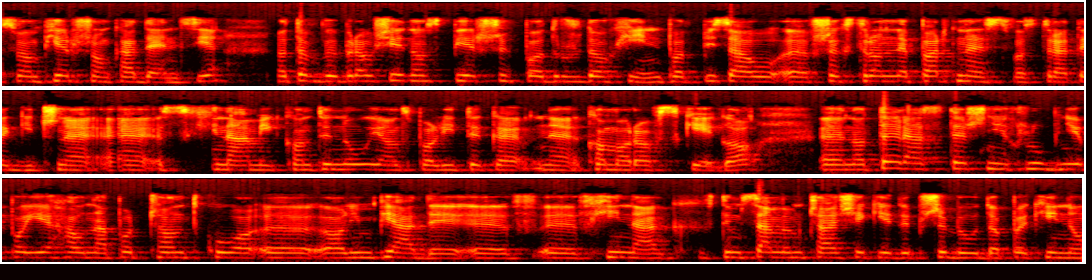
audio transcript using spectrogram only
swoją pierwszą kadencję, no to wybrał się jedną z pierwszych podróż do Chin, podpisał e, wszechstronne partnerstwo strategiczne e, z Chinami, kontynuując politykę e, Komorowskiego. No teraz też niechlubnie pojechał na początku olimpiady w, Chinach, w tym samym czasie, kiedy przybył do Pekinu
